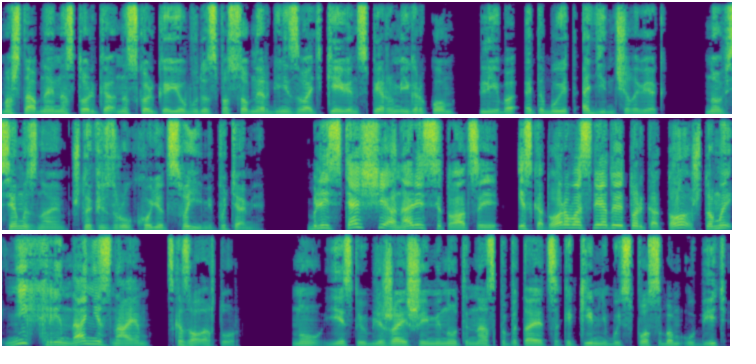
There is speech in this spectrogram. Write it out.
масштабная настолько, насколько ее будут способны организовать Кевин с первым игроком, либо это будет один человек. Но все мы знаем, что физрук ходит своими путями. Блестящий анализ ситуации, из которого следует только то, что мы ни хрена не знаем, сказал Артур. «Ну, если в ближайшие минуты нас попытается каким-нибудь способом убить,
